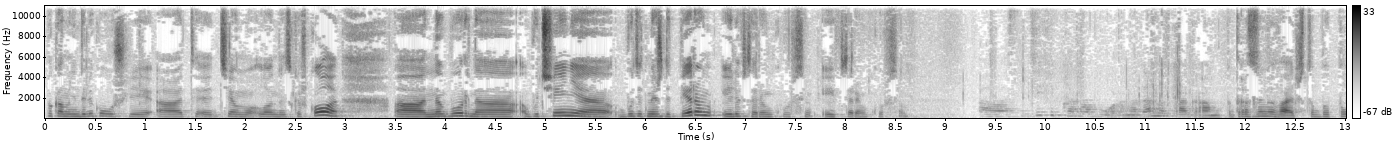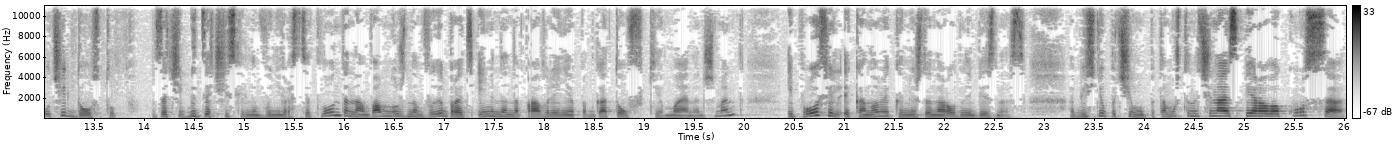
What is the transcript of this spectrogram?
Пока мы недалеко ушли от э, темы лондонской школы, а, набор на обучение будет между первым или вторым курсом и вторым курсом? А, специфика набора на данную программу подразумевает, чтобы получить доступ быть зачисленным в университет Лондона, вам нужно выбрать именно направление подготовки менеджмент и профиль экономика международный бизнес. Объясню почему. Потому что начиная с первого курса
